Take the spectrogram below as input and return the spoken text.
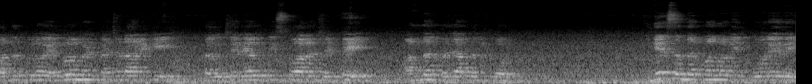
పద్ధతిలో ఎన్రోల్మెంట్ పెంచడానికి తగు చర్యలు తీసుకోవాలని చెప్పి అందరు ప్రజాప్రతినిధులు కోరు ఇదే సందర్భంలో నేను కోరేది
